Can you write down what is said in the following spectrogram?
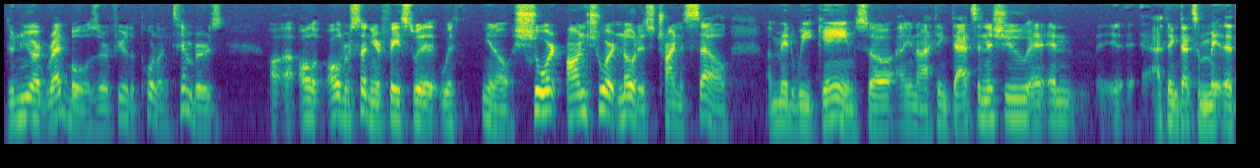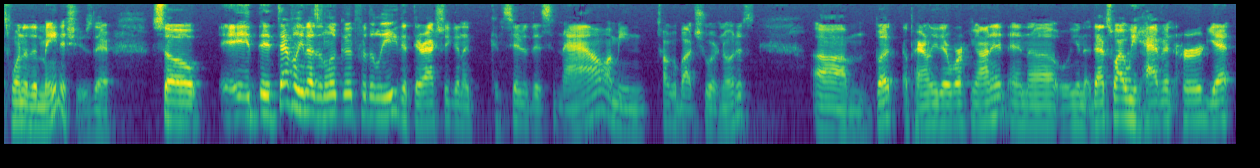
the New York Red Bulls or if you're the Portland Timbers, uh, all, all of a sudden you're faced with with you know short on short notice trying to sell a midweek game. So you know, I think that's an issue, and, and I think that's a that's one of the main issues there. So it, it definitely doesn't look good for the league that they're actually going to consider this now. I mean, talk about short notice. Um, but apparently they're working on it, and uh, you know that's why we haven't heard yet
